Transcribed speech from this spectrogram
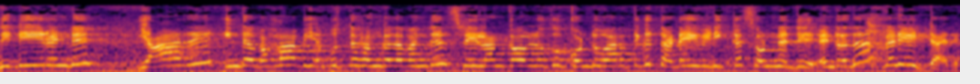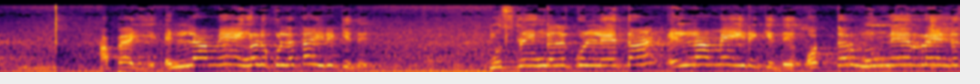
திடீரென்று யாரு இந்த வஹாபிய புத்தகங்களை வந்து ஸ்ரீலங்காவுக்கு கொண்டு வரத்துக்கு தடை விதிக்க சொன்னது என்றதை வெளியிட்டாரு. அப்போ எல்லாமே எங்களுக்குள்ளே தான் இருக்குது. முஸ்லிம்களுக்குள்ளே தான் எல்லாமே இருக்குது. ஒருத்தர் முன்னேறுறேன்னு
